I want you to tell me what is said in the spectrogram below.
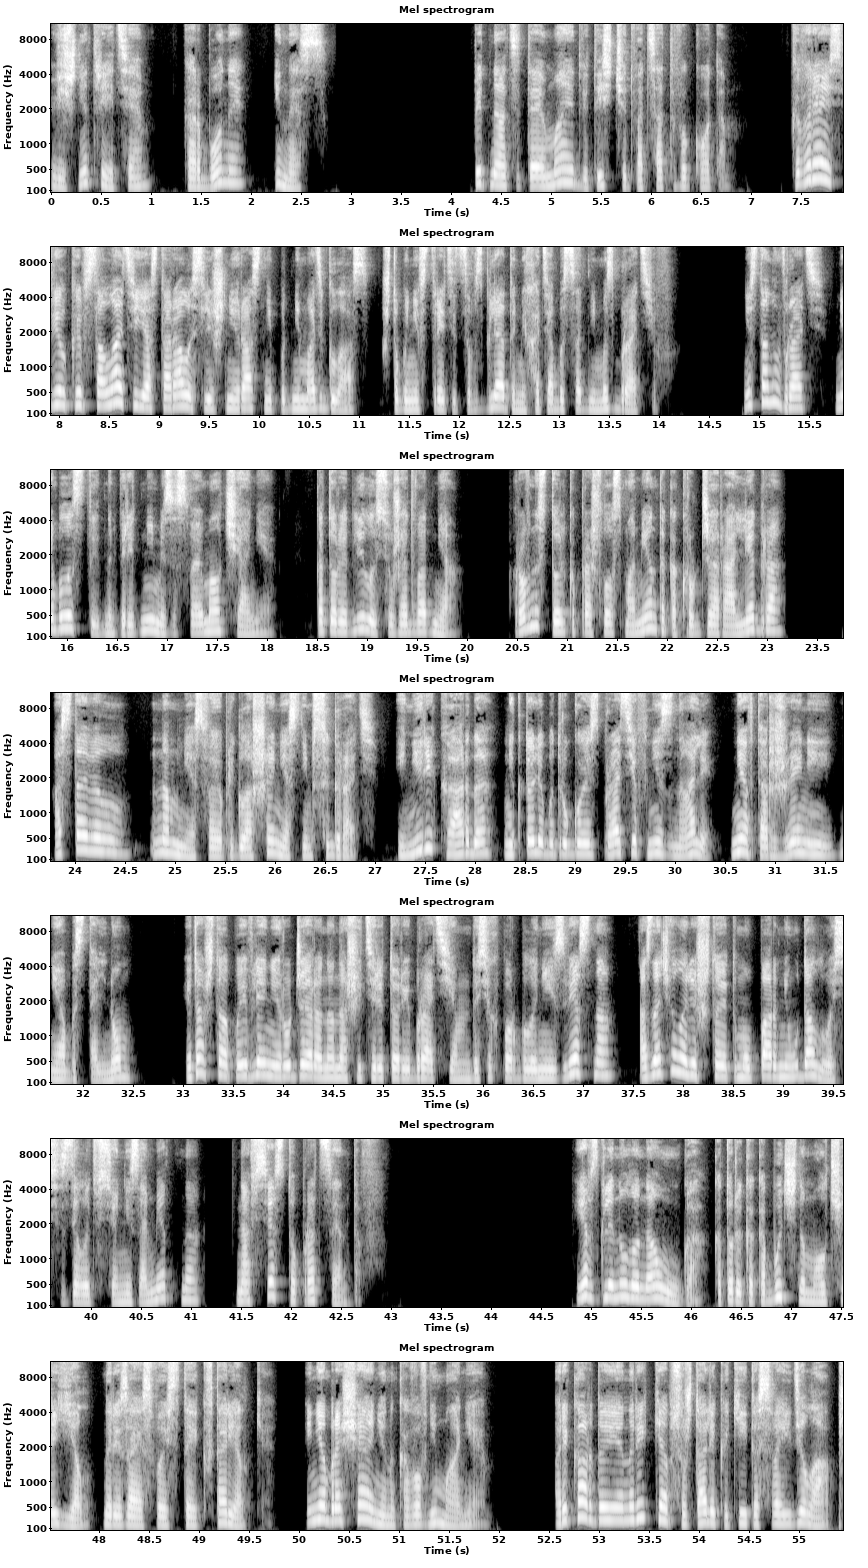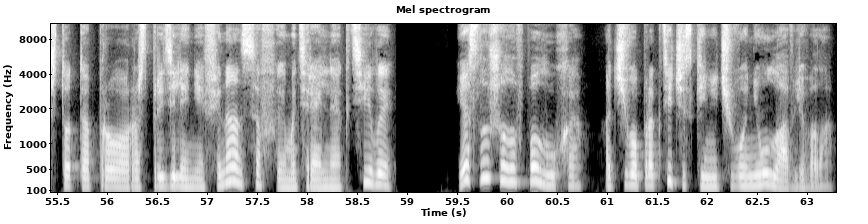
Вишня третья. Карбоне. Инес. 15 мая 2020 года. Ковыряясь вилкой в салате, я старалась лишний раз не поднимать глаз, чтобы не встретиться взглядами хотя бы с одним из братьев. Не стану врать, мне было стыдно перед ними за свое молчание, которое длилось уже два дня. Ровно столько прошло с момента, как Руджера Аллегра оставил на мне свое приглашение с ним сыграть. И ни Рикардо, ни кто-либо другой из братьев не знали ни о вторжении, ни об остальном. И то, что о появлении Руджера на нашей территории братьям до сих пор было неизвестно, означало лишь, что этому парню удалось сделать все незаметно на все сто процентов. Я взглянула на Уга, который, как обычно, молча ел, нарезая свой стейк в тарелке, и не обращая ни на кого внимания. Рикардо и Энрике обсуждали какие-то свои дела, что-то про распределение финансов и материальные активы. Я слушала в полухо, отчего практически ничего не улавливала.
